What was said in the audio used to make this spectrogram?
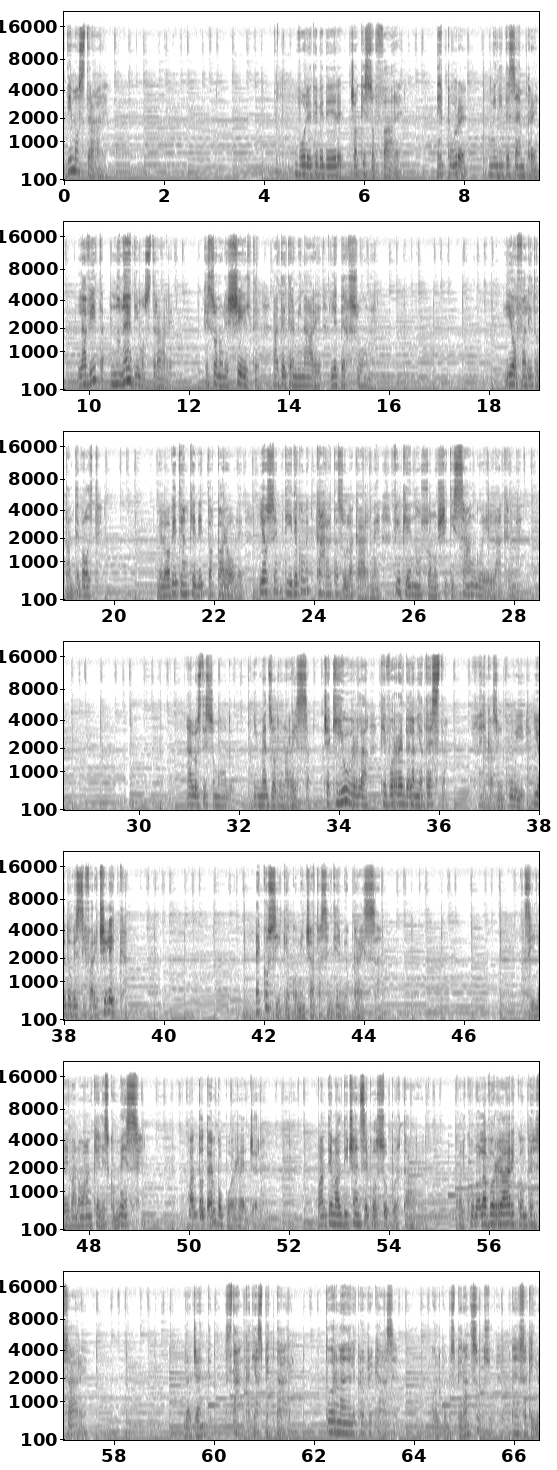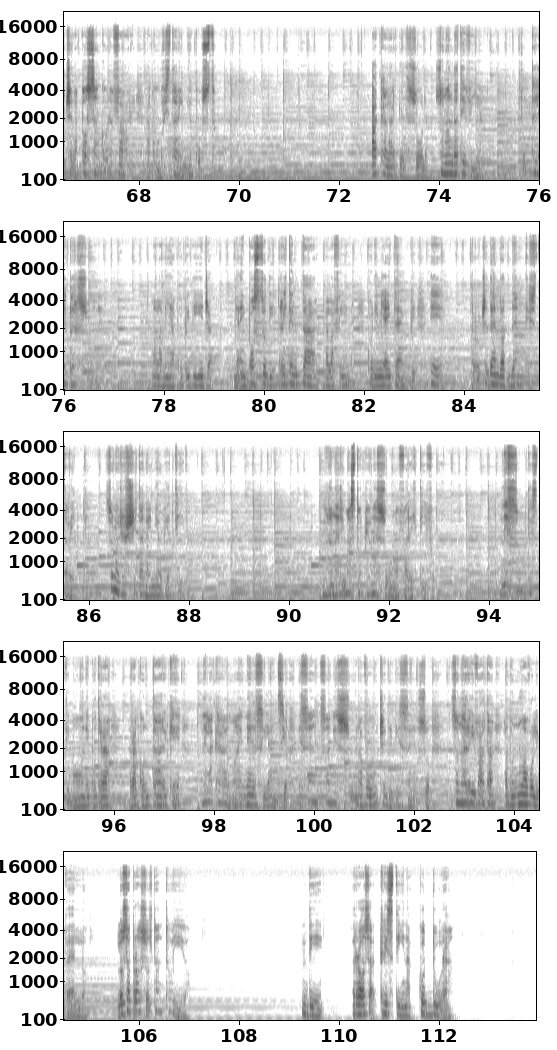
dimostrare. Volete vedere ciò che so fare, eppure mi dite sempre, la vita non è dimostrare, che sono le scelte a determinare le persone. Io ho fallito tante volte. Me lo avete anche detto a parole, le ho sentite come carta sulla carne finché non sono usciti sangue e lacrime. Allo stesso modo, in mezzo ad una ressa, c'è chi urla che vorrebbe la mia testa, nel caso in cui io dovessi fare cilecca. È così che ho cominciato a sentirmi oppressa. Si levano anche le scommesse. Quanto tempo può reggere? Quante maldicenze può sopportare? Qualcuno la vorrà ricompensare? La gente stanca aspettare, torna nelle proprie case. Qualcuno speranzoso pensa che io ce la possa ancora fare a conquistare il mio posto. A calar del sole sono andate via tutte le persone, ma la mia cupidigia mi ha imposto di ritentare alla fine con i miei tempi e, procedendo a denti stretti, sono riuscita nel mio obiettivo non è rimasto più nessuno a fare il tifo. Nessun testimone potrà raccontare che nella calma e nel silenzio e senza nessuna voce di dissenso sono arrivata ad un nuovo livello. Lo saprò soltanto io. Di Rosa Cristina Coddura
